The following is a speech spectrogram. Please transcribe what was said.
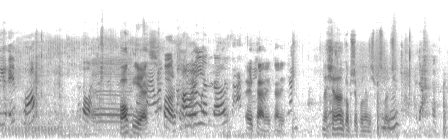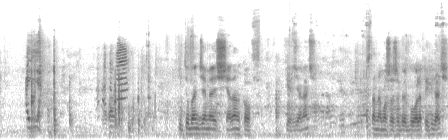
you eat pork? Pork. Pok jest. Pork. Ej, kary, kary. Na śniadanko przypłynęliśmy, słuchajcie. I tu będziemy śniadanko wpierdzielać. Stanę może, żeby było lepiej widać.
